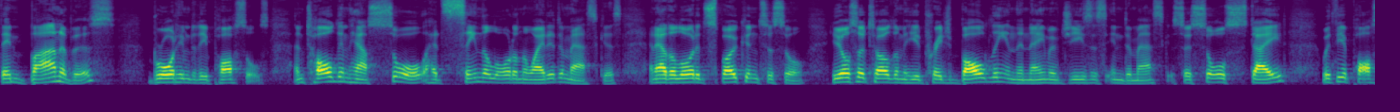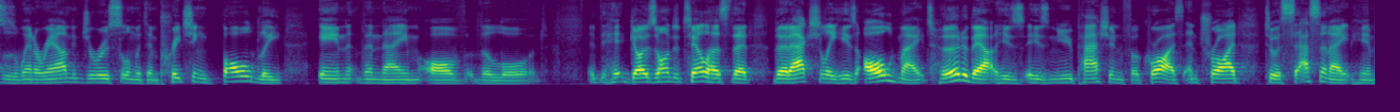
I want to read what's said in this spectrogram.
Then Barnabas brought him to the apostles and told them how Saul had seen the Lord on the way to Damascus and how the Lord had spoken to Saul. He also told them he had preached boldly in the name of Jesus in Damascus. So Saul stayed with the apostles and went around in Jerusalem with them, preaching boldly in the name of the Lord it goes on to tell us that, that actually his old mates heard about his, his new passion for Christ and tried to assassinate him.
